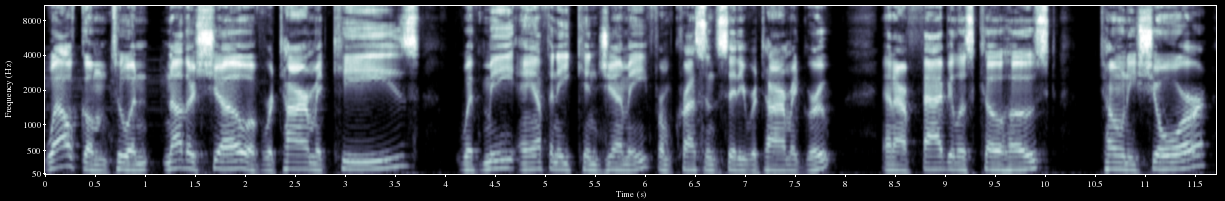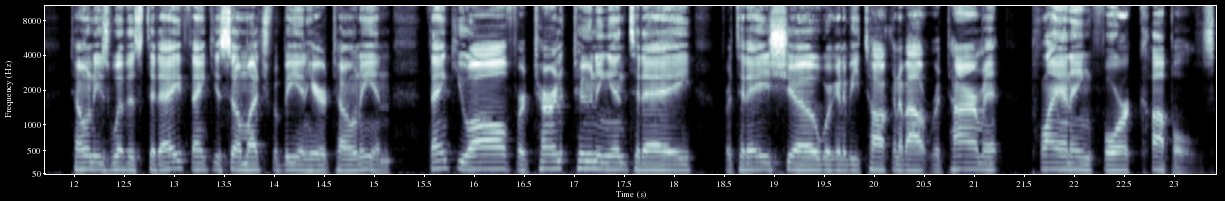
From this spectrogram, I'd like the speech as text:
Welcome to another show of Retirement Keys with me, Anthony Cangemi from Crescent City Retirement Group, and our fabulous co host, Tony Shore. Tony's with us today. Thank you so much for being here, Tony. And thank you all for turn, tuning in today. For today's show, we're going to be talking about retirement planning for couples.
